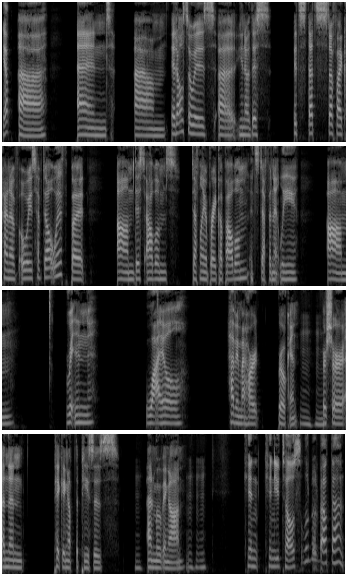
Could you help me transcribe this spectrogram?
Yep. Uh, and um, it also is, uh, you know, this. It's that's stuff I kind of always have dealt with, but um, this album's definitely a breakup album. It's definitely um, written while having my heart broken Mm-hmm. for sure, and then picking up the pieces Mhm. and moving on. Mm-hmm. Can Can you tell us a little bit about that?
